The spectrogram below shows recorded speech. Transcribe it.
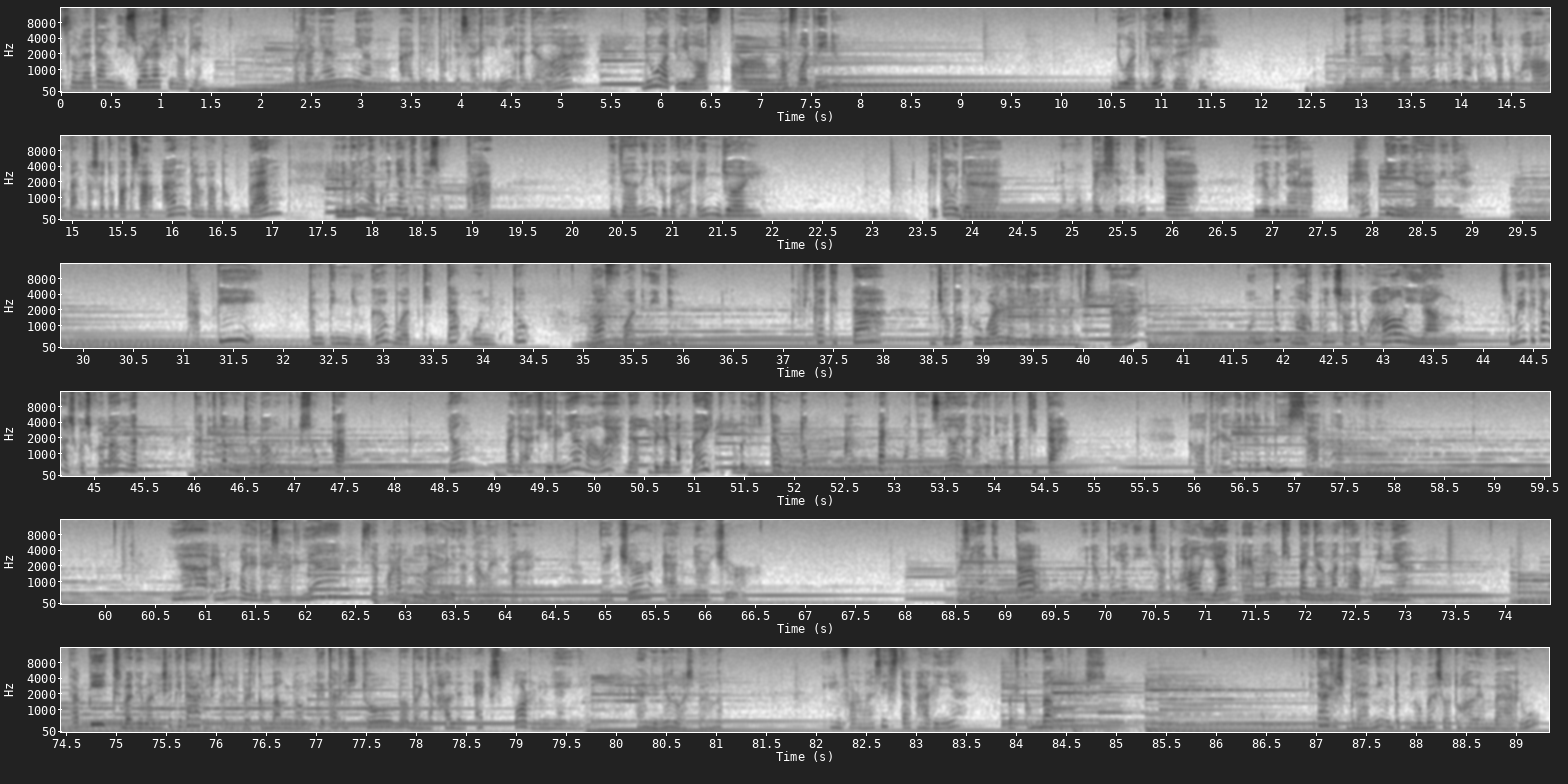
selamat datang di Suara Sinogen. Pertanyaan yang ada di podcast hari ini adalah Do what we love or love what we do? Do what we love gak sih? Dengan nyamannya kita ngelakuin suatu hal tanpa suatu paksaan, tanpa beban Bener-bener ngelakuin yang kita suka Ngejalanin juga bakal enjoy Kita udah nemu passion kita Bener-bener happy ngejalaninnya. Tapi penting juga buat kita untuk love what we do. Ketika kita mencoba keluar dari zona nyaman kita untuk ngelakuin suatu hal yang sebenarnya kita nggak suka-suka banget, tapi kita mencoba untuk suka yang pada akhirnya malah berdampak baik gitu bagi kita untuk unpack potensial yang ada di otak kita kalau ternyata kita tuh bisa ngelakuin. Ya, emang pada dasarnya setiap orang tuh lahir dengan talenta kan. Nature and nurture. Pastinya kita udah punya nih satu hal yang emang kita nyaman ngelakuinnya. Tapi sebagai manusia kita harus terus berkembang dong. Kita harus coba banyak hal dan explore dunia ini. Karena dunia luas banget. Informasi setiap harinya berkembang terus kita harus berani untuk nyoba suatu hal yang baru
